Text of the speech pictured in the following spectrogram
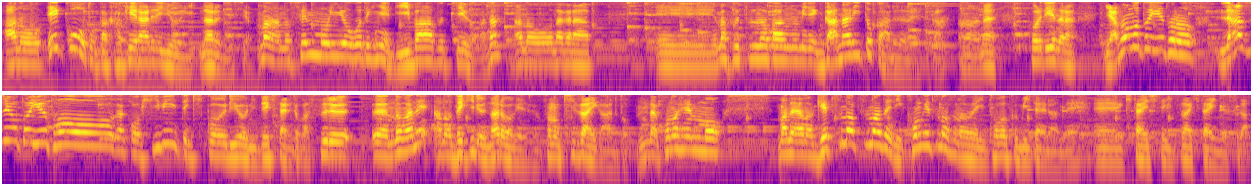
あの、エコーとかかけられるようになるんですよ。まあ、あの、専門用語的にはリバーブっていうのかな。あの、だから、えー、まあ普通の番組でがなりとかあるじゃないですか。あなこれで言うなら、山本優斗のラジオというとがこう響いて聞こえるようにできたりとかするのがね、あの、できるようになるわけですよ。その機材があると。だこの辺も、まあね、あの、月末までに、今月末までに届くみたいなんで、えー、期待していただきたいんですが、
